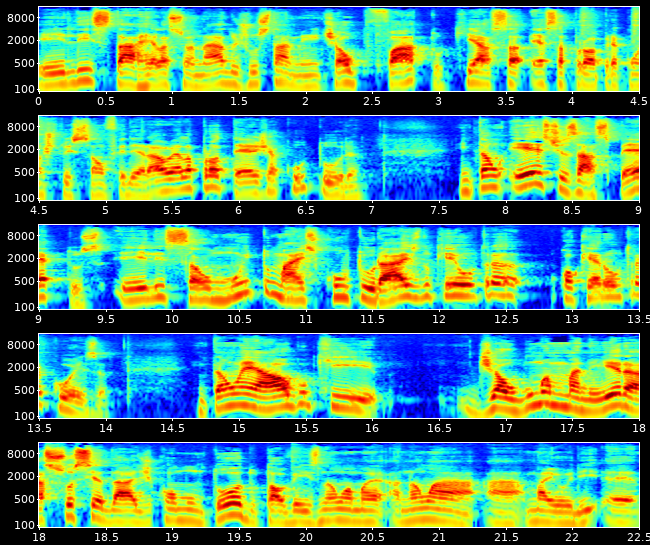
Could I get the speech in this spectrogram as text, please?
ele está relacionado justamente ao fato que essa, essa própria Constituição Federal ela protege a cultura. Então, estes aspectos, eles são muito mais culturais do que outra, qualquer outra coisa. Então, é algo que de alguma maneira a sociedade como um todo, talvez não a, não a, a maioria, é,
